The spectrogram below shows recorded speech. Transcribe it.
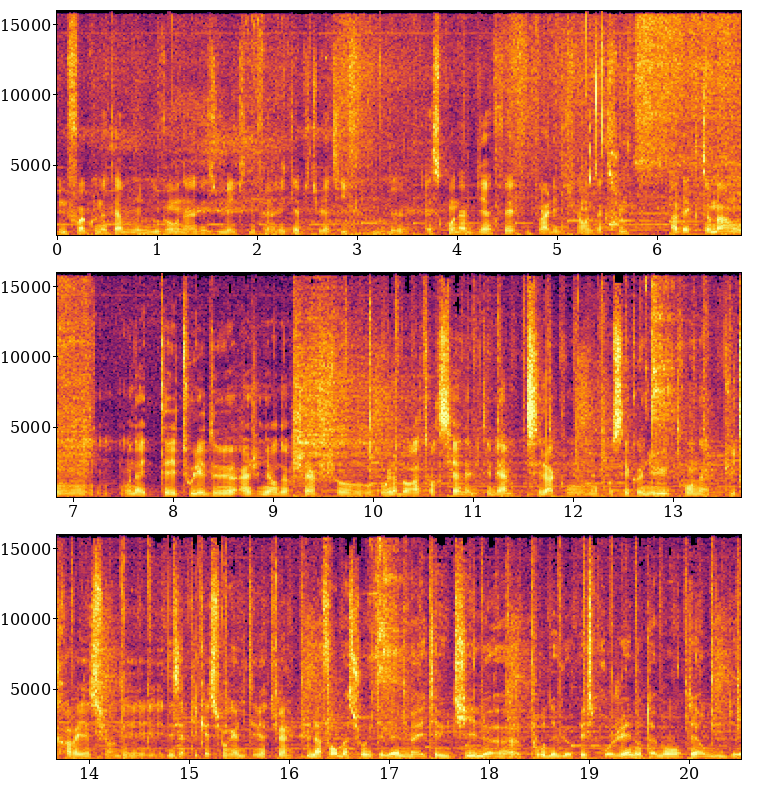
Une fois qu'on a terminé le niveau, on a un résumé qui nous fait le récapitulatif de est-ce qu'on a bien fait ou pas les différentes actions. Avec Thomas, on, a été tous les deux ingénieurs de recherche au, laboratoire SIAD à l'UTBM. C'est là qu'on s'est connus, qu'on a pu travailler sur des, applications réalité virtuelle. La formation UTBM a été utile euh, pour développer ce projet, notamment en termes de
